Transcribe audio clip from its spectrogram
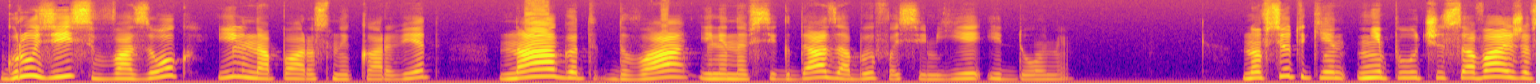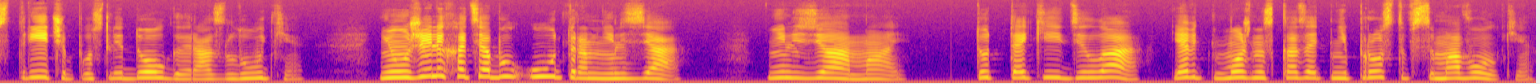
Грузись в вазок или на парусный корвет, на год, два или навсегда забыв о семье и доме. Но все-таки не получасовая же встреча после долгой разлуки. Неужели хотя бы утром нельзя? Нельзя, Май. Тут такие дела. Я ведь, можно сказать, не просто в самоволке.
